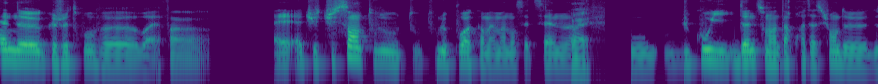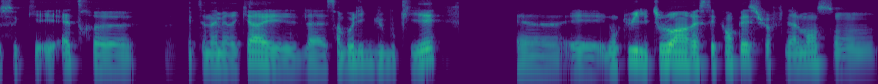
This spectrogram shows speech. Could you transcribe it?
scène que je trouve, ouais, enfin, tu, tu, sens tout, tout, le poids quand même hein, dans cette scène. Euh, où, du coup, il donne son interprétation de, de ce qu'est être euh, Captain America et de la symbolique du bouclier. Euh, et donc lui, il est toujours resté campé sur finalement son,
